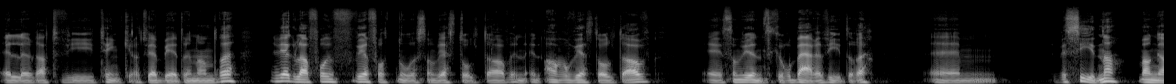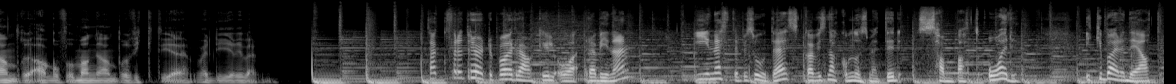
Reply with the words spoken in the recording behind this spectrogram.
eller at vi tenker at vi er bedre enn andre. Men vi er glad for at vi har fått noe som vi er stolte av, en, en arv vi er stolte av, eh, som vi ønsker å bære videre. Eh, ved siden av mange andre arv og mange andre viktige verdier i verden. Takk for at dere hørte på Rakel og rabbineren. I neste episode skal vi snakke om noe som heter sabbatår. Ikke bare det at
